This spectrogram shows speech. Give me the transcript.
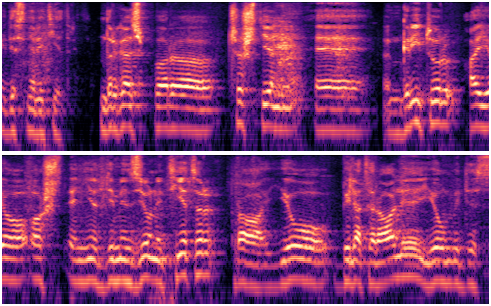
midis njëri-tjetrit. Ndërkaq për çështjen e ngritur, ajo është e një dimensioni tjetër, pra jo bilaterale, jo midis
